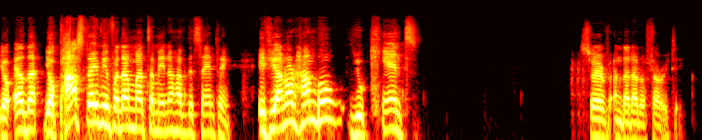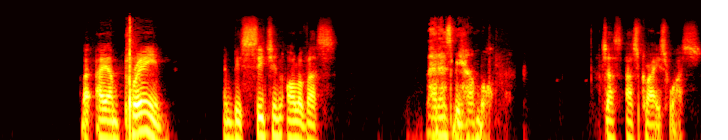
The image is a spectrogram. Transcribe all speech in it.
Your elder, your pastor, even for that matter, may not have the same thing. If you are not humble, you can't serve under that authority. But I am praying and beseeching all of us let us be humble, just as Christ was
